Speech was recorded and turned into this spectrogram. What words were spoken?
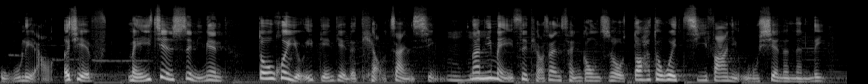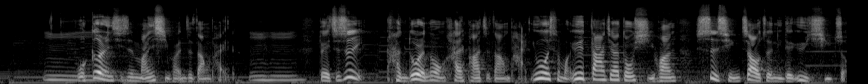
无聊，而且每一件事里面。都会有一点点的挑战性，嗯那你每一次挑战成功之后，都它都会激发你无限的能力。嗯，我个人其实蛮喜欢这张牌的。嗯哼，对，只是很多人都很害怕这张牌，因为什么？因为大家都喜欢事情照着你的预期走。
